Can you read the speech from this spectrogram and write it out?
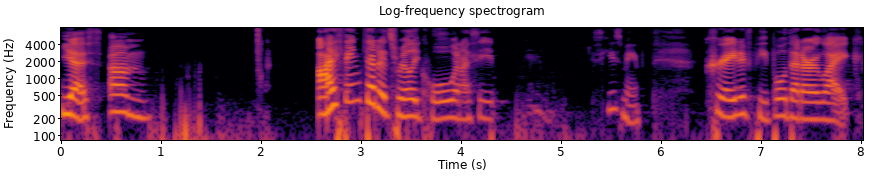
Yes. Um I think that it's really cool when I see excuse me, creative people that are like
